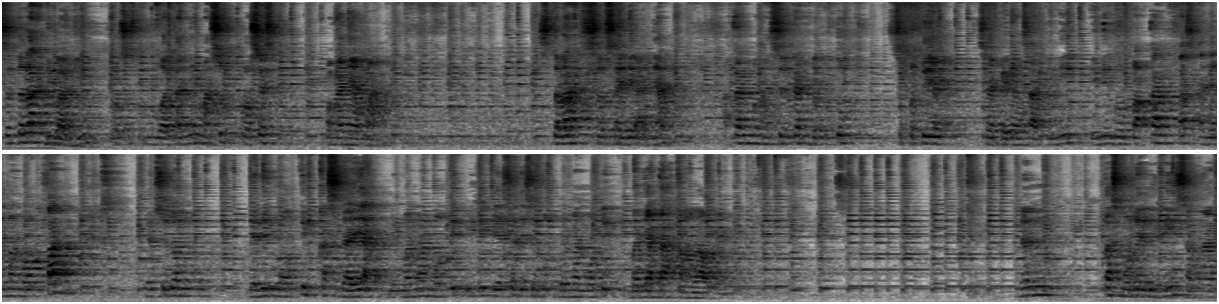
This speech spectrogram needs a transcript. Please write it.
Setelah dibagi, proses pembuatannya masuk proses penganyaman. Setelah selesai dianyam, akan menghasilkan bentuk seperti yang saya pegang saat ini. Ini merupakan tas anyaman rotan yang sudah menjadi motif khas Dayak, di mana motif ini biasa disebut dengan motif bajakah Kalalawe dan tas model ini sangat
